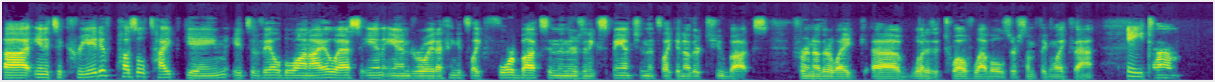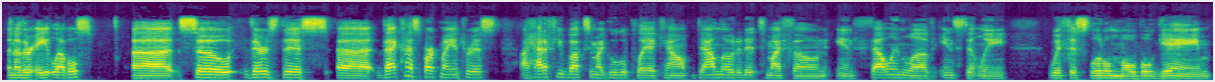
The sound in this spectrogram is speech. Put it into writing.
Uh, and it's a creative puzzle type game. It's available on iOS and Android. I think it's like four bucks, and then there's an expansion that's like another two bucks for another like uh, what is it, 12 levels or something like that. Eight. Um, another eight levels. Uh, so there's this uh, that kind of sparked my interest. I had a few bucks in my Google Play account, downloaded it to my phone, and fell in love instantly with this little mobile game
